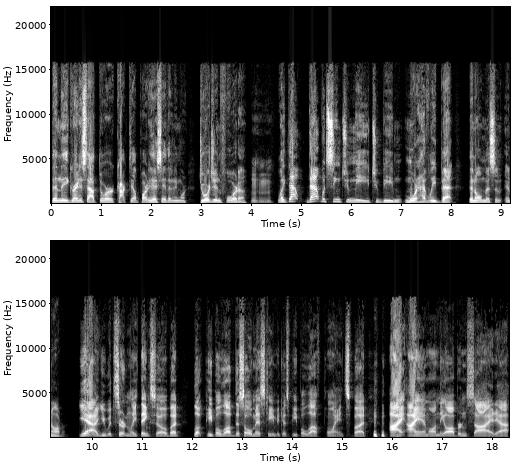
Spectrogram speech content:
than the greatest outdoor cocktail party. They say that anymore. Georgia and Florida. Mm-hmm. Like that, that would seem to me to be more heavily bet than Ole Miss and, and Auburn. Yeah, you would certainly think so. But look, people love this Ole Miss team because people love points. But I, I am on the Auburn side. Uh,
